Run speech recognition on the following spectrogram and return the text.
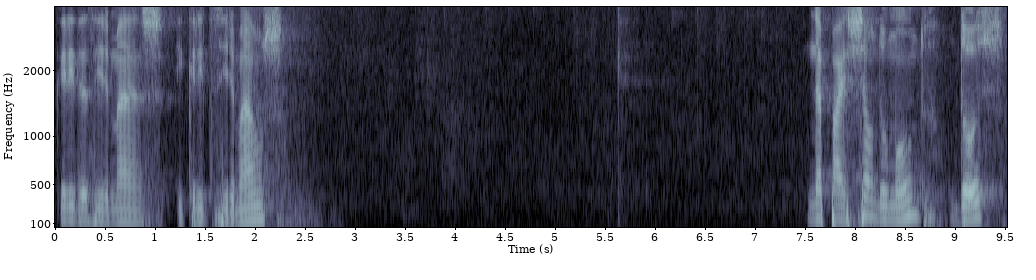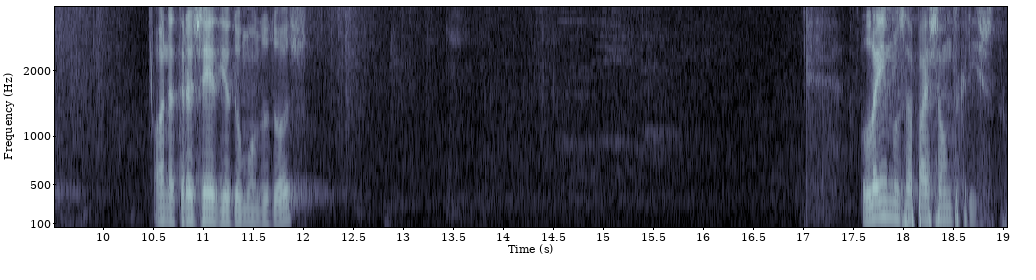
Queridas irmãs e queridos irmãos, na paixão do mundo de hoje, ou na tragédia do mundo de hoje, lemos a paixão de Cristo.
